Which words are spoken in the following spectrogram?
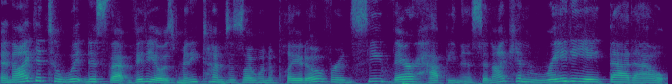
And I get to witness that video as many times as I want to play it over and see their happiness. And I can radiate that out.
